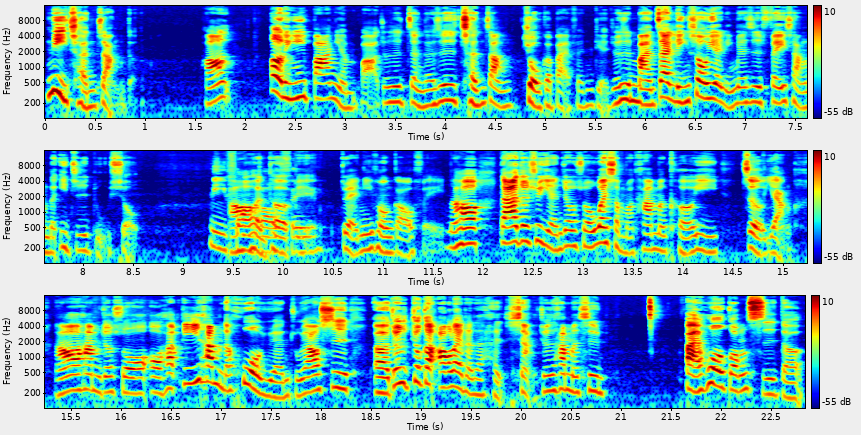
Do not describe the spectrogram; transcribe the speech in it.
逆成长的，好像二零一八年吧，就是整个是成长九个百分点，就是蛮在零售业里面是非常的一枝独秀。逆风然后很特别，对，逆风高飞。然后大家就去研究说，为什么他们可以这样？然后他们就说，哦，他第一，他们的货源主要是，呃，就是就跟 Outlet 的很像，就是他们是百货公司的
